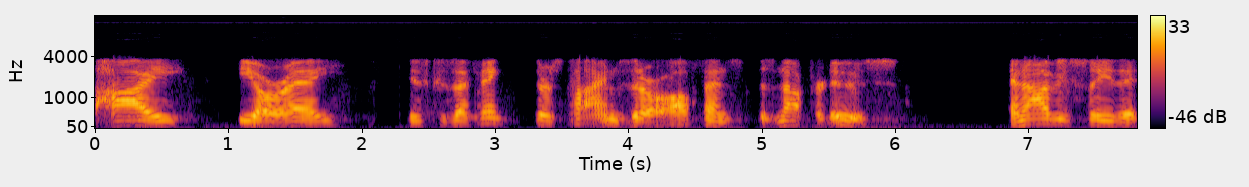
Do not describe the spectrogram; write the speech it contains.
high ERA is because I think there's times that our offense does not produce, and obviously that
